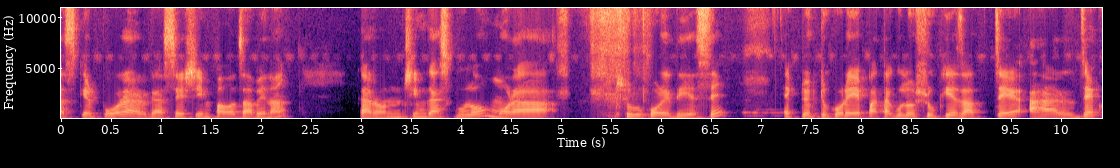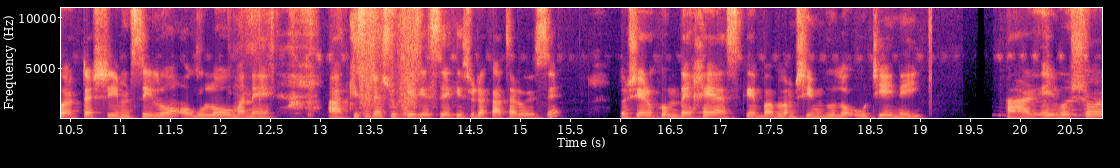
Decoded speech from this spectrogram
আজকের পর আর গাছের শিম পাওয়া যাবে না। কারণ শিম গাছগুলো মরা শুরু করে দিয়েছে। একটু একটু করে পাতাগুলো শুকিয়ে যাচ্ছে আর যে কয়েকটা শিম ছিল ওগুলো মানে কিছুটা শুকিয়ে গেছে, কিছুটা কাঁচা রয়েছে। তো সেরকম দেখে আজকে ভাবলাম শিমগুলো উঠিয়েই নেই। আর এই বছর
